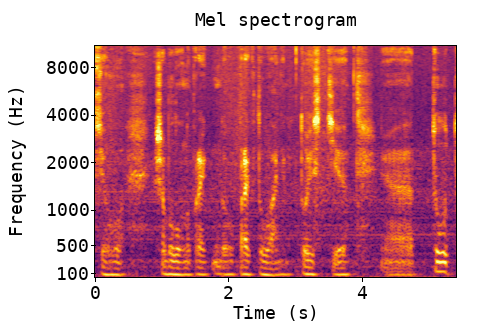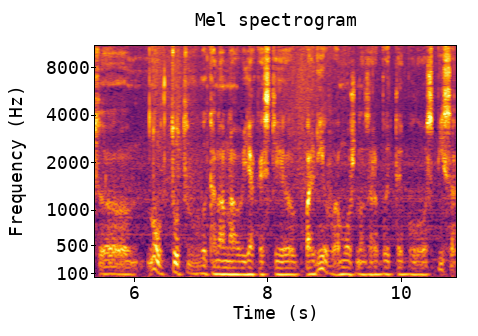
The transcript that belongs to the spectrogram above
цього шаблону проєк- ну, проєктування. Тобто е, тут, е, ну, тут виконано в якості полів, а можна зробити було список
